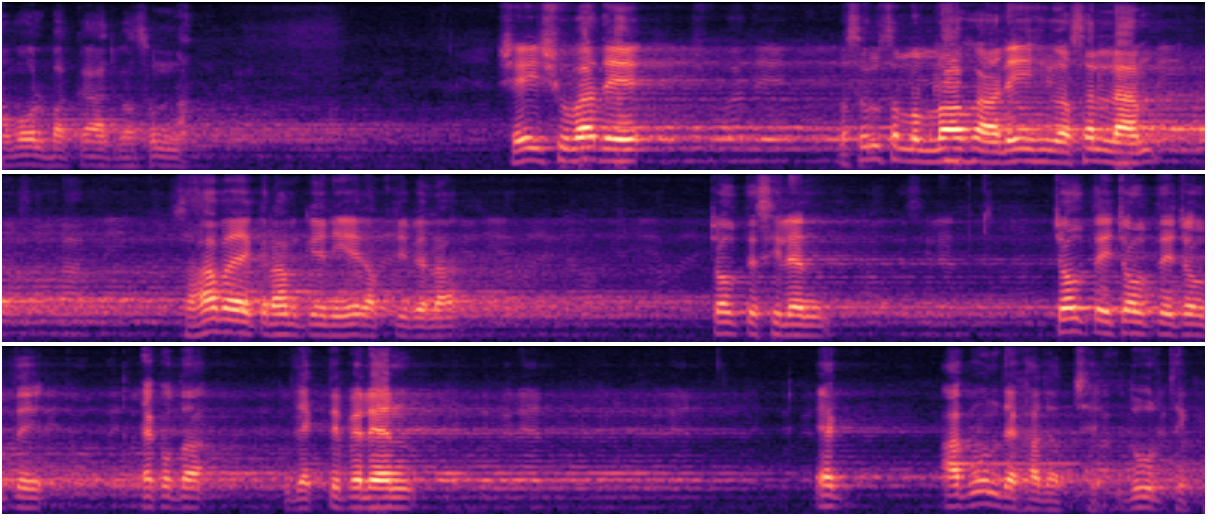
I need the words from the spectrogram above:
আমল বা কাজ বা সুন্না সেই সুবাদে রসুল সাল্লাহ আলিহি আসাল্লাম সাহাবা একরামকে নিয়ে রাত্রিবেলা চলতেছিলেন। চলতে চলতে চলতে একতা দেখতে পেলেন। এক আগুন দেখা যাচ্ছে দূর থেকে।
